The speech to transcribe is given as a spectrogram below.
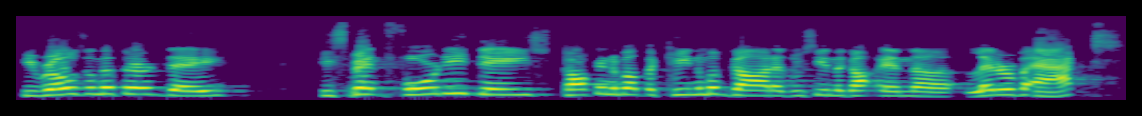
he rose on the third day, he spent 40 days talking about the kingdom of God, as we see in the, in the letter of Acts.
